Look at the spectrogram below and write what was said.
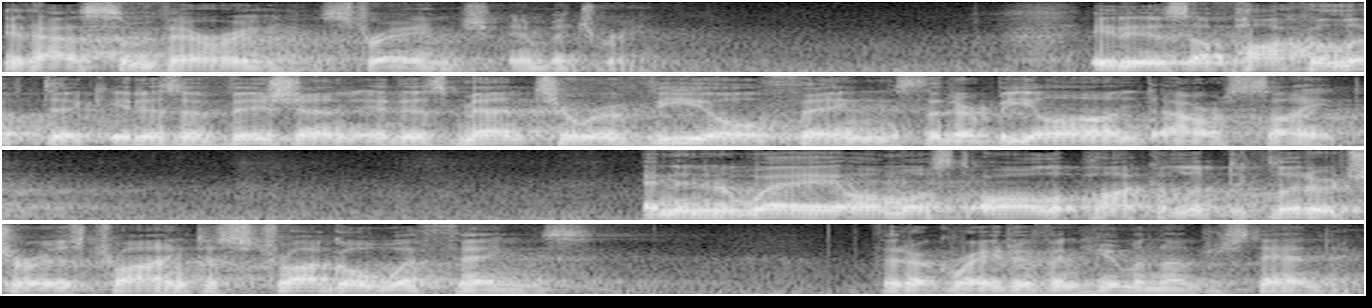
It has some very strange imagery. It is apocalyptic, it is a vision, it is meant to reveal things that are beyond our sight. And in a way, almost all apocalyptic literature is trying to struggle with things that are greater than human understanding.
